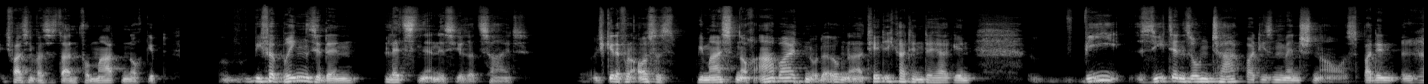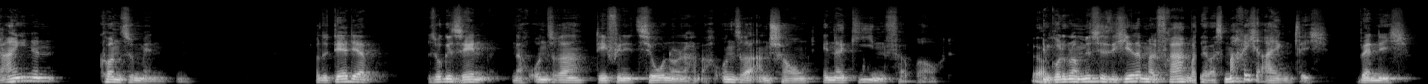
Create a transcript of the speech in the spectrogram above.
ich weiß nicht, was es da an Formaten noch gibt. Wie verbringen Sie denn letzten Endes Ihre Zeit? Ich gehe davon aus, dass die meisten auch arbeiten oder irgendeiner Tätigkeit hinterhergehen. Wie sieht denn so ein Tag bei diesen Menschen aus? Bei den reinen Konsumenten? Also der, der so gesehen nach unserer Definition oder nach, nach unserer Anschauung Energien verbraucht. Ja. Im Grunde genommen müsste sich jeder mal fragen, ja, was mache ich eigentlich, wenn ich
